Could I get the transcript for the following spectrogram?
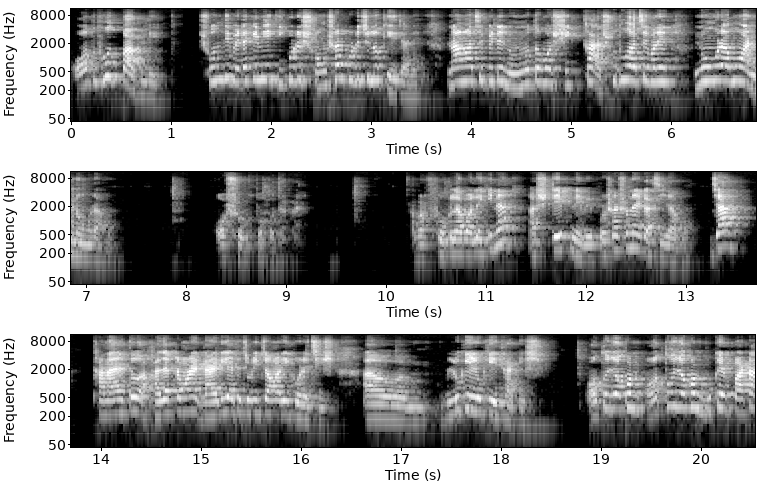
অদ্ভুত পাবলিক সন্দীপ এটাকে নিয়ে কি করে সংসার করেছিল কে জানে? না আছে পেটে ন্যূনতম শিক্ষা, শুধু আছে মানে নোংরামো আর নোংরামো। অসভ্য কোথাকার। আবার ফোকলা বলে কিনা, আর স্টেপ নেবে, প্রশাসনের কাছে যাব। যা, থানায় তো হাজারটা মানে ডায়েরি আছে, চুরি চামারি করেছিস লুকিয়ে লুকিয়ে থাকিস। অত যখন অত যখন বুকের পাটা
